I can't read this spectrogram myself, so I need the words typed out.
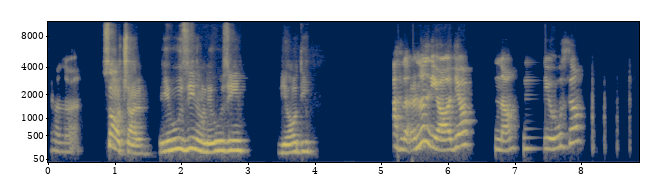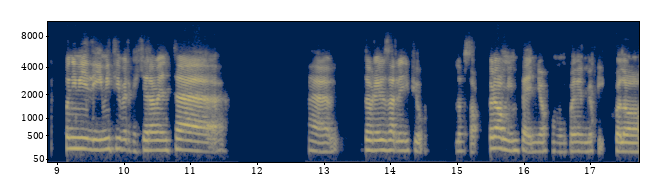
secondo me. Social, li usi, non li usi, li odi? Allora, non li odio, no, li uso con i miei limiti perché chiaramente eh, dovrei usarli di più, lo so, però mi impegno comunque nel mio piccolo.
